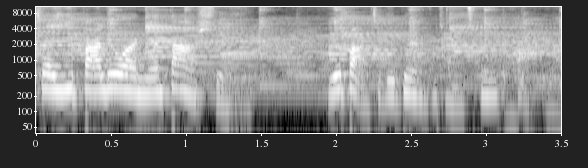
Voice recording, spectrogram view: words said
在1862年大水也把这个面粉厂冲垮了。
